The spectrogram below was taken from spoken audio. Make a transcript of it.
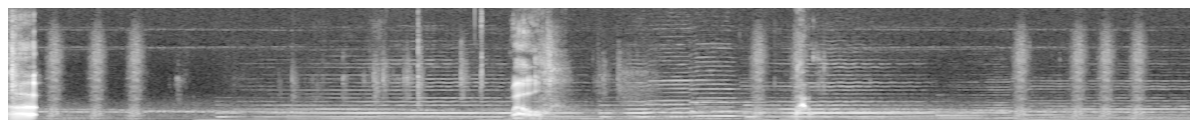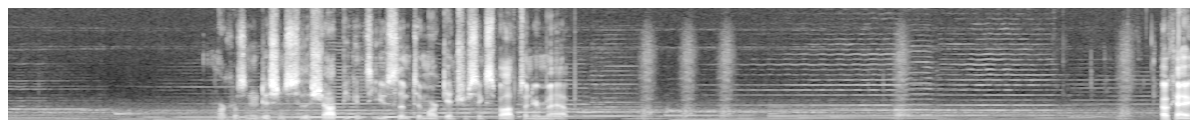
Uh. Markers and additions to the shop, you can use them to mark interesting spots on your map. Okay.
